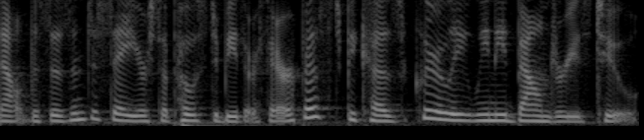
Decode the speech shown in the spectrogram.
Now, this isn't to say you're supposed to be their therapist because clearly we need boundaries too,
